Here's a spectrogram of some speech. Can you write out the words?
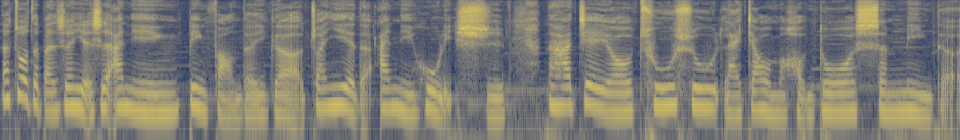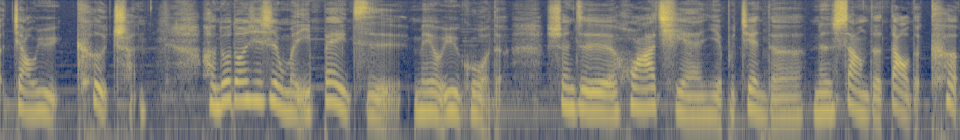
那作者本身也是安宁病房的一个专业的安宁护理师。那他借由出书来教我们很多生命的教育课程，很多东西是我们一辈子没有遇过的，甚至花钱也不见得能上得到的课。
